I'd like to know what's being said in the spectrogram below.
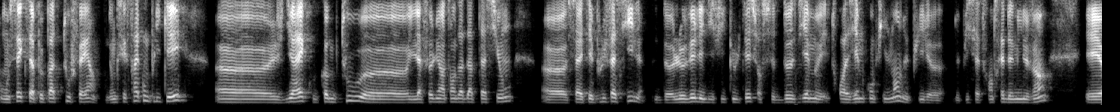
on sait que ça ne peut pas tout faire. Donc, c'est très compliqué. Euh, je dirais que, comme tout, euh, il a fallu un temps d'adaptation. ça a été plus facile de lever les difficultés sur ce deuxième et troisième confinement depuis, cette rentrée 2020. Et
